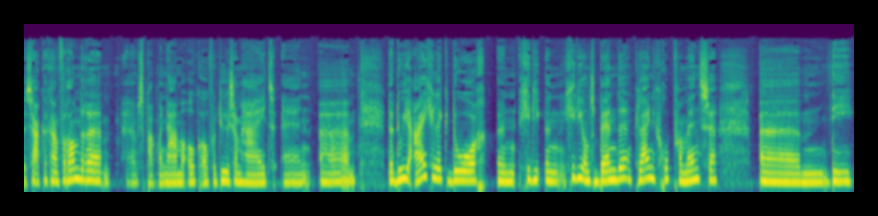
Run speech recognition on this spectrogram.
zaken gaan veranderen. Uh, sprak met name ook over duurzaamheid. En uh, dat doe je eigenlijk door een, een Gideonsbende, een kleine groep van mensen ehm, die,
